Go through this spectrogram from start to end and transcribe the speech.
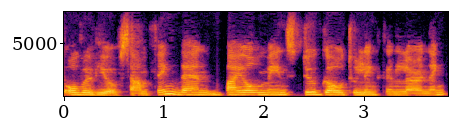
overview of something, then by all means, do go to LinkedIn Learning.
